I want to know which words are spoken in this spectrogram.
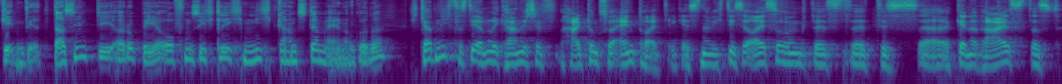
geben wird. Da sind die Europäer offensichtlich nicht ganz der Meinung, oder? Ich glaube nicht, dass die amerikanische Haltung so eindeutig ist. Nämlich diese Äußerung des, des äh, Generals, dass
